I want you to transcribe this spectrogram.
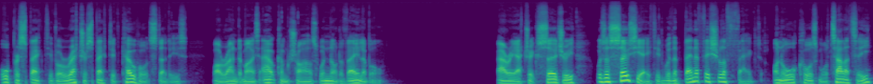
all prospective or retrospective cohort studies, while randomized outcome trials were not available. Bariatric surgery was associated with a beneficial effect on all cause mortality,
